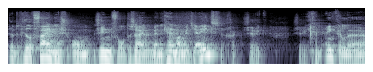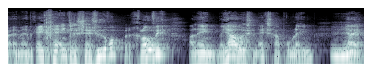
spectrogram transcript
dat het heel fijn is om zinvol te zijn, ben ik helemaal met je eens. Daar zeg ik, zeg ik geen enkele, en heb ik geen enkele censuur op, dat geloof ik. Alleen bij jou is een extra probleem. Mhm. Jij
